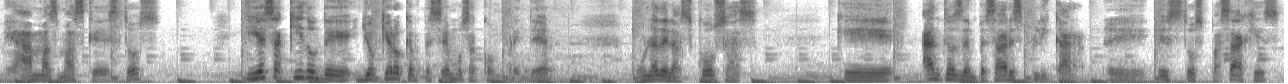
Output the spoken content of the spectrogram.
¿me amas más que estos? Y es aquí donde yo quiero que empecemos a comprender una de las cosas que antes de empezar a explicar eh, estos pasajes,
